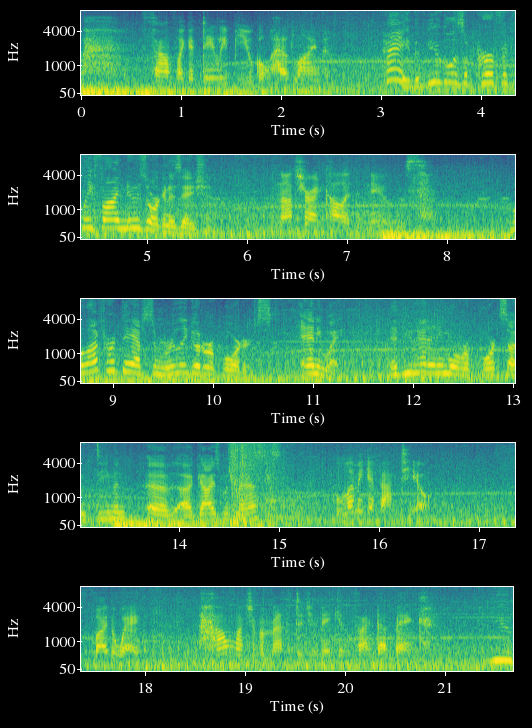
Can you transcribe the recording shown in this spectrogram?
Sounds like a Daily Bugle headline. Hey, the Bugle is a perfectly fine news organization. Not sure I'd call it news. Well, I've heard they have some really good reporters. Anyway, have you had any more reports on demon uh, uh, guys with masks? Let me get back to you. By the way, how much of a mess did you make inside that bank? You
